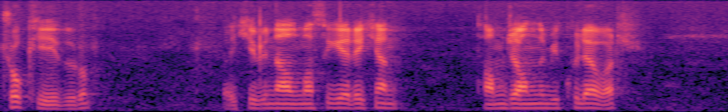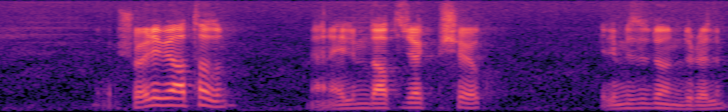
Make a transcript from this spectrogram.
çok iyi durum. Rakibin alması gereken tam canlı bir kule var. Şöyle bir atalım. Yani elimde atacak bir şey yok. Elimizi döndürelim.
